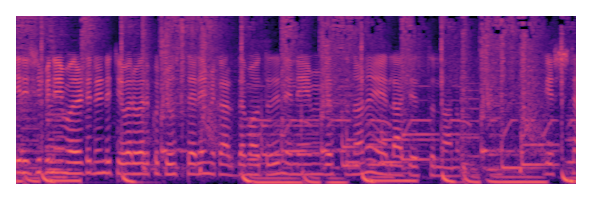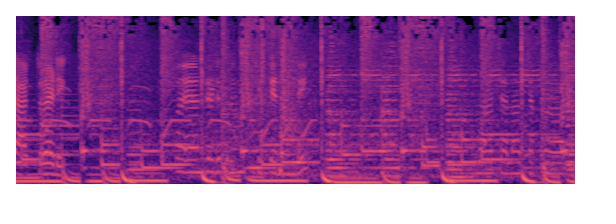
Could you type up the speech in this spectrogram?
ఈ రెసిపీని మొదటి నుండి చివరి వరకు చూస్తేనే మీకు అర్థమవుతుంది. నేను ఏమి వేస్తున్నాను ఎలా చేస్తున్నాను. Get start ready five hundred grams chicken అండి. చాలా చక్కగా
